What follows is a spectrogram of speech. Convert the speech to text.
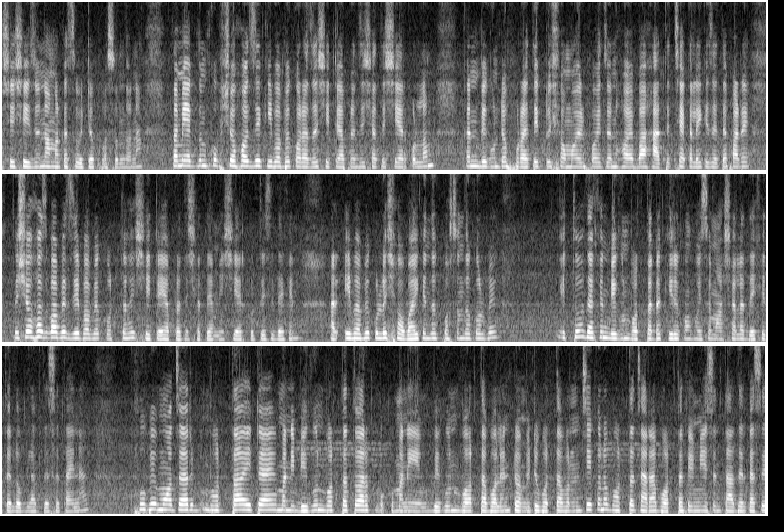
আসে, সেই জন্য আমার কাছে ওইটা পছন্দ না। তো আমি একদম খুব সহজে কীভাবে করা যায় সেটা আপনাদের সাথে শেয়ার করলাম। কারণ বেগুনটা পোড়াইতে একটু সময়ের প্রয়োজন হয় বা হাতে চেকা লেগে যেতে পারে। তো সহজভাবে যেভাবে করতে হয় সেটাই আপনাদের সাথে আমি শেয়ার করতেছি, দেখেন। আর এভাবে করলে সবাই কিন্তু পছন্দ করবে। তো দেখেন বেগুন ভর্তাটা কীরকম হয়েছে মশালা দেখে তো লোভ লাগতেছে, তাই না? খুবই মজার ভর্তা এটা মানে বেগুন ভর্তা তো আর মানে বেগুন ভর্তা বলেন, টমেটো ভর্তা বলেন যে কোনো ভর্তা যারা ভর্তা ফেমিয়েছেন তাদের কাছে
